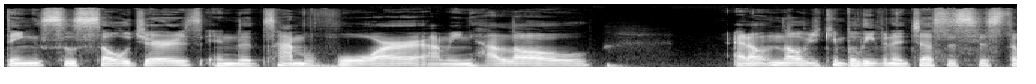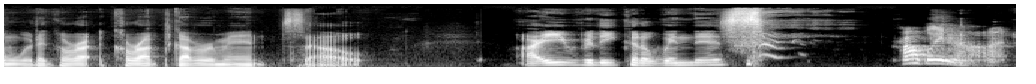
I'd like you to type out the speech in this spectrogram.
things to soldiers in the time of war? I mean, hello. I don't know if you can believe in a justice system with a cor- corrupt government. So, are you really gonna win this? Probably not.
